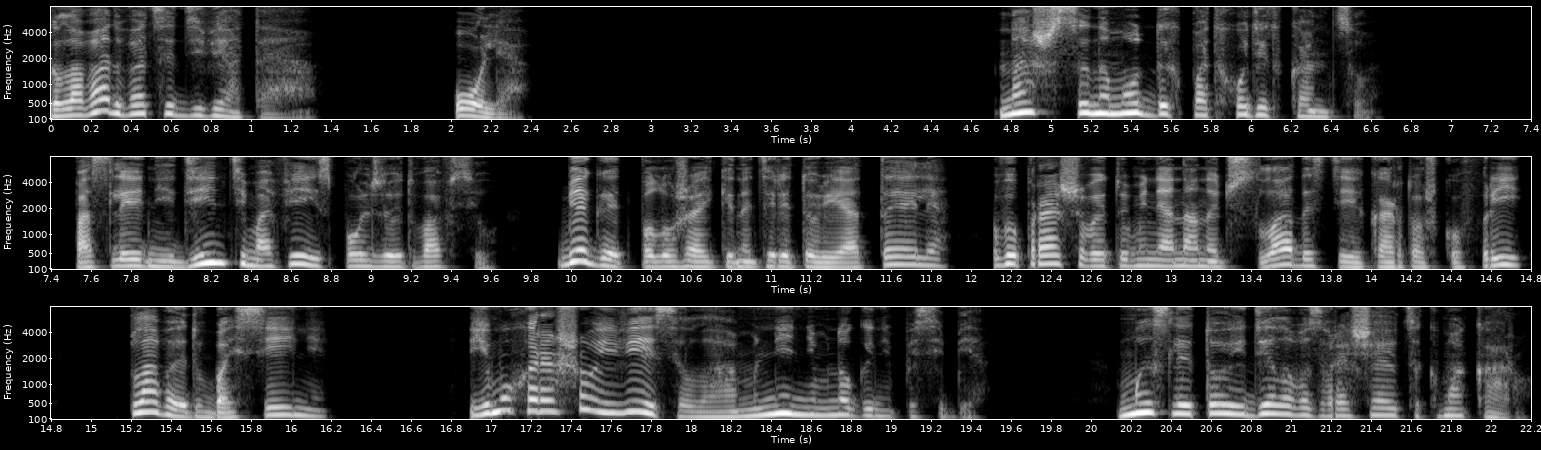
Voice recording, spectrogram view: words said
Глава 29. Оля. Наш с сыном отдых подходит к концу. Последний день Тимофей использует вовсю. Бегает по лужайке на территории отеля, выпрашивает у меня на ночь сладости и картошку фри, плавает в бассейне. Ему хорошо и весело, а мне немного не по себе. Мысли то и дело возвращаются к Макару.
